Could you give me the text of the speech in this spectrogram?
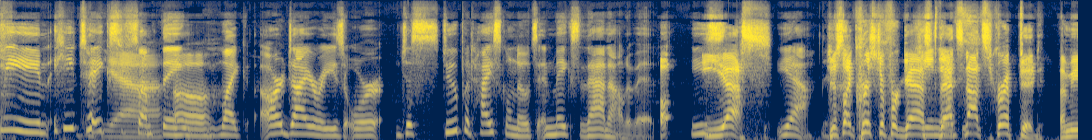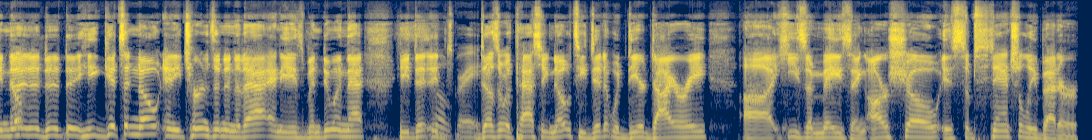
I mean, he takes Yeah. something Oh. like our diaries or just stupid high school notes and makes that out of it. He's- yes. Yeah. Just like Christopher Guest, Genius. that's not scripted. I mean, d- d- d- he gets a note and he turns it into that, and he's been doing that. He did So it, great. does it with passing notes. He did it with Dear Diary. Uh, he's amazing. Our show is substantially better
